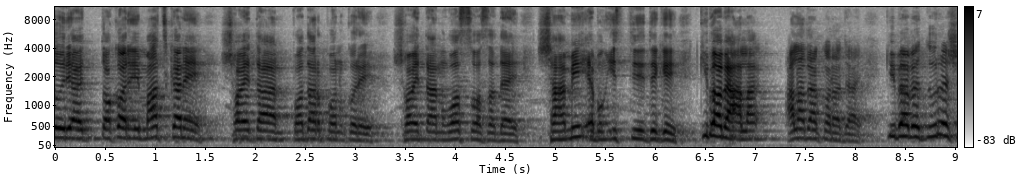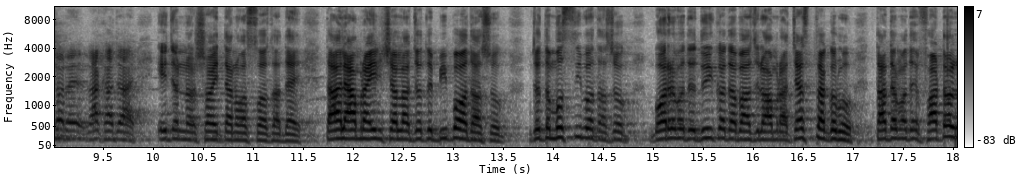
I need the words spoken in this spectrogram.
তৈরি হয় তখন এই মাঝখানে শয়তান পদার্পণ করে, শয়তান ওয়াসওয়াসা দেয়। স্বামী এবং স্ত্রী থেকে কীভাবে আলা আলাদা করা যায়, কীভাবে দূরে সরে রাখা যায় এই জন্য শয়তান ওয়াসওয়াসা দেয়। তাহলে আমরা ইনশাল্লাহ যত বিপদ আসুক, যত মুসিবত আসুক, ঘরের মধ্যে দুই কথা বাজলো, আমরা চেষ্টা করব তাদের মধ্যে ফাটল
